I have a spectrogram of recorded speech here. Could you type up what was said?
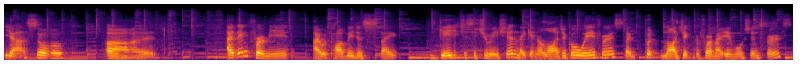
yeah so uh i think for me i would probably just like gauge the situation like in a logical way first like put logic before my emotions first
